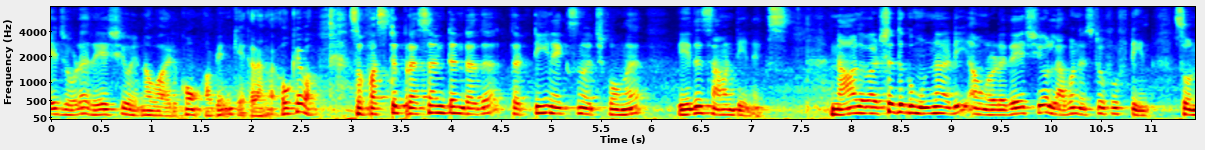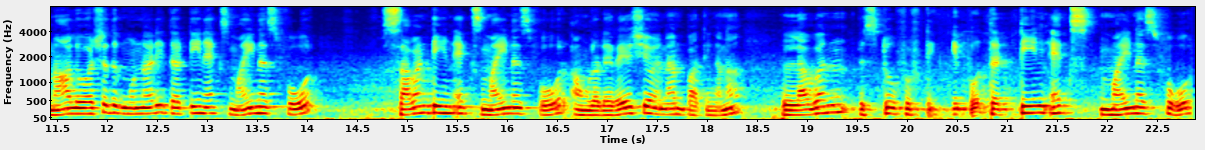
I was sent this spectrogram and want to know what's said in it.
ஏஜோட ரேஷியோ என்னவாக இருக்கும் அப்படின்னு கேட்குறாங்க ஓகேவா ஸோ ஃபஸ்ட்டு ப்ரெசண்ட்டுன்றதை தேர்ட்டீன் எக்ஸ்னு வச்சுக்கோங்க இது செவன்டீன் எக்ஸ் நாலு வருஷத்துக்கு முன்னாடி அவங்களோட ratio eleven is to fifteen so நாலு வருஷத்துக்கு முன்னாடி thirteen x minus four seventeen x minus four அவங்களோட ரேஷியோ என்னன்னு பார்த்தீங்கன்னா லெவன் இஸ் டூ ஃபிஃப்டீன் இப்போது thirteen x minus four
